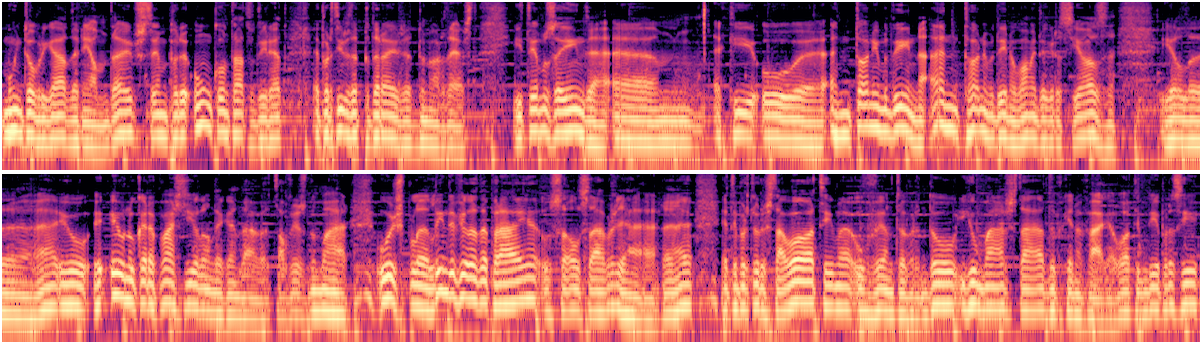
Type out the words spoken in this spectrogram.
Muito obrigado, Daniel Medeiros, sempre um contato direto a partir da Pedreira do Nordeste. E temos ainda uh, aqui o uh, António Medina. António Medina, o homem da Graciosa. Ele, ah, eu, eu no Carapaz e ele onde é que andava? Talvez no mar. Hoje, pela linda Vila da Praia, o sol está a brilhar. Ah, a temperatura está ótima, o vento abrandou e o mar está de pequena vaga. Ótimo dia para si.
